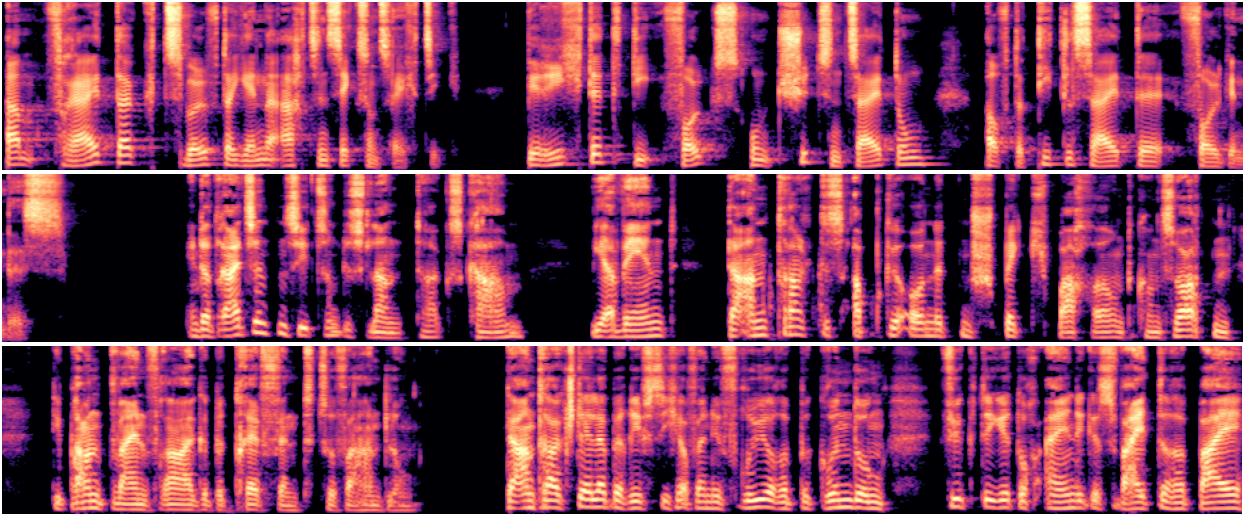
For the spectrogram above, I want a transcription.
Am Freitag, 12. Jänner 1866, berichtet die Volks- und Schützenzeitung auf der Titelseite Folgendes. In der 13. Sitzung des Landtags kam, wie erwähnt, der Antrag des Abgeordneten Speckbacher und Konsorten, die Brandweinfrage betreffend, zur Verhandlung. Der Antragsteller berief sich auf eine frühere Begründung, fügte jedoch einiges weiterer bei,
